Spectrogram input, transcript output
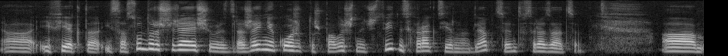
эффекта и сосудорасширяющего, и раздражения кожи, потому что повышенная чувствительность характерна для пациентов с розацией. А,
